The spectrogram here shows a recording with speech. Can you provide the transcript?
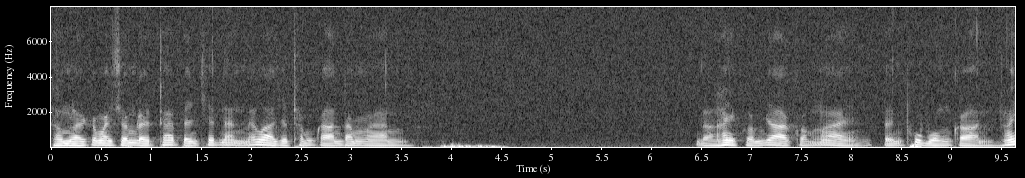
ทำอะไรก็ไม่สำเร็จถ้าเป็นเช่นนั้น ไม่ว่าจะทำการทำงาน เราให้ความยากความง่ายเป็นผู้บงการให้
